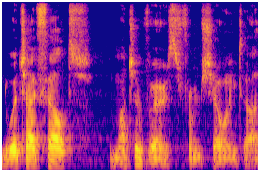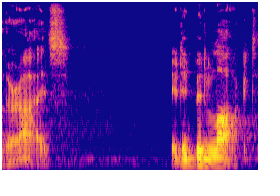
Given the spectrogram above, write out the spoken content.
and which I felt much averse from showing to other eyes. It had been locked,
